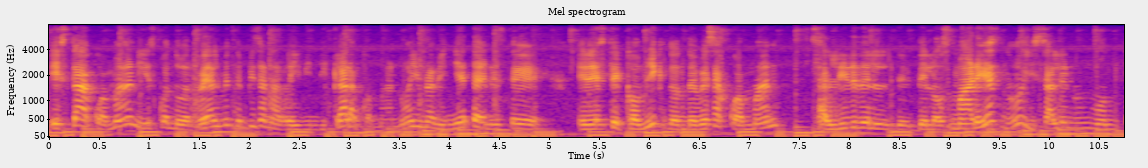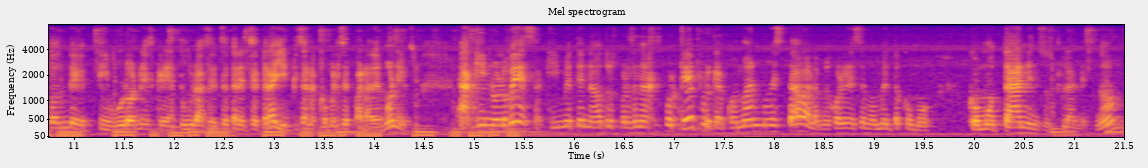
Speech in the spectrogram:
está Aquaman y es cuando realmente empiezan a reivindicar a Aquaman, ¿no? Hay una viñeta en este, en este cómic donde ves a Aquaman salir de, los mares, ¿no? Y salen un montón de tiburones, criaturas, etcétera, etcétera, y empiezan a comerse para demonios. Aquí no lo ves, aquí meten a otros personajes. ¿Por qué? Porque Aquaman no estaba a lo mejor en ese momento como, como tan en sus planes, ¿no?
